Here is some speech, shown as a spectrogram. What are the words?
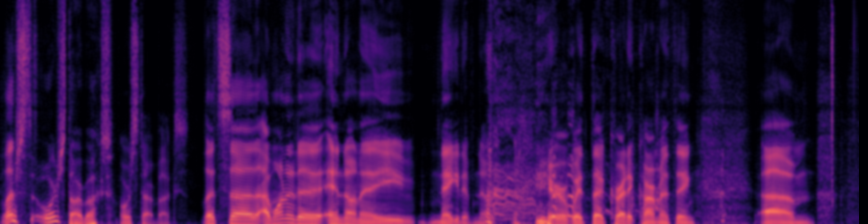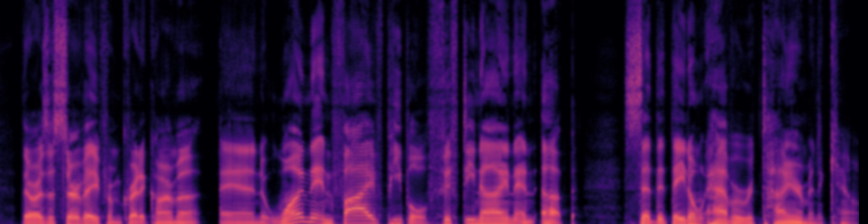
Or, Let's s- or Starbucks. or Starbucks. Let's. Uh, I wanted to end on a negative note here with the Credit Karma thing. Um, there was a survey from Credit Karma, and one in five people, fifty-nine and up, said that they don't have a retirement account.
